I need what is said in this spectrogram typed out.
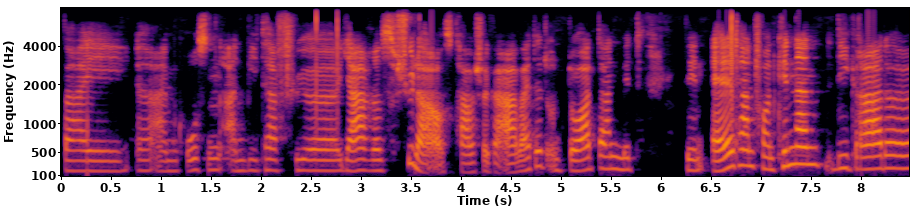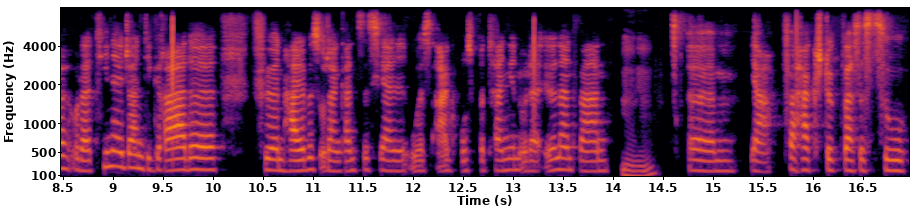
bei äh, einem großen Anbieter für Jahresschüleraustausche gearbeitet und dort dann mit den Eltern von Kindern, die gerade oder Teenagern, die gerade für ein halbes oder ein ganzes Jahr in den USA, Großbritannien oder Irland waren, mhm. ähm, ja, verhackstückt, was es zu,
